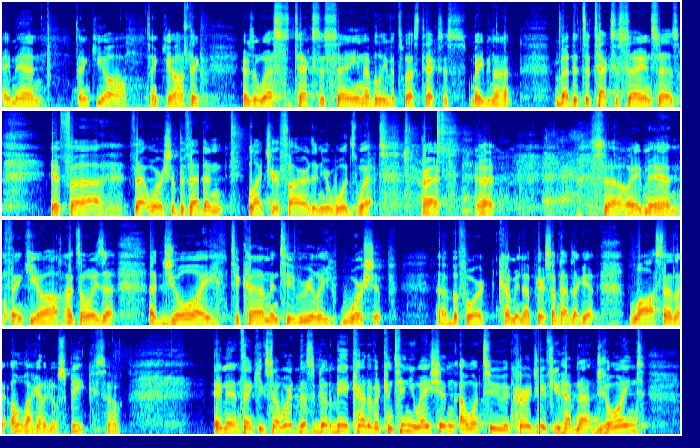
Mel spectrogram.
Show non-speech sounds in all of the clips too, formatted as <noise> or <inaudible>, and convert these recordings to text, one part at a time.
Amen. Thank you all. Thank you all. I think there's a West Texas saying, I believe it's West Texas, maybe not, but it's a Texas saying says, if, uh, if that worship, if that doesn't light your fire, then your wood's wet, right? Right? So, amen. Thank you all. It's always a, a joy to come and to really worship uh, before coming up here. Sometimes I get lost I'm like, oh, I got to go speak. So, Amen. Thank you. So this is going to be kind of a continuation. I want to encourage you if you have not joined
